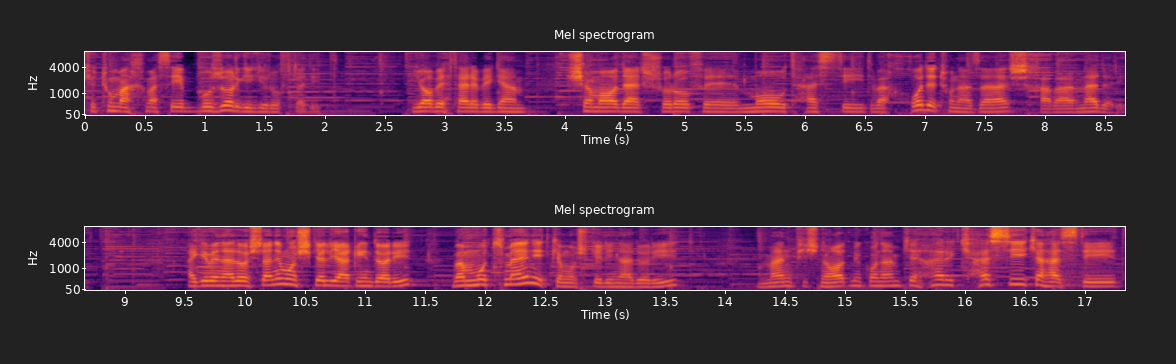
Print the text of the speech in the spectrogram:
که تو مخمسه بزرگی گیر افتادید. یا بهتره بگم شما در شرف موت هستید و خودتون ازش خبر ندارید. اگه به نداشتن مشکل یقین دارید و مطمئنید که مشکلی ندارید من پیشنهاد می‌کنم که هر کسی که هستید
